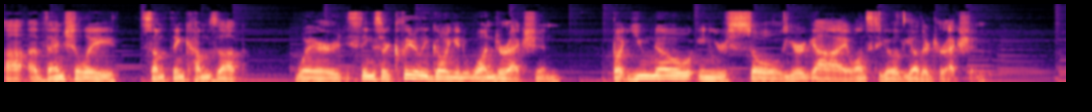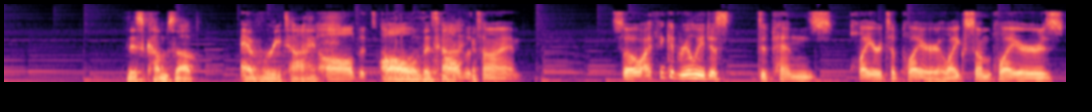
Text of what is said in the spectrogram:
uh, eventually something comes up where things are clearly going in one direction, but you know in your soul your guy wants to go the other direction. This comes up every time. all the All the all the time. So I think it really just depends player to player. Like some players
